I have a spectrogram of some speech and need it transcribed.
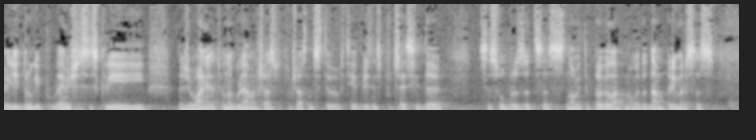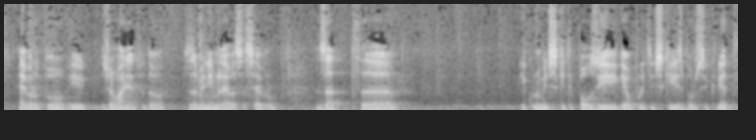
или други проблеми ще се скрие и нежеланието на голяма част от участниците в тия бизнес процеси да се съобразят с новите правила. Мога да дам пример с еврото и желанието да заменим лева с евро. Зад е, економическите ползи и геополитическия избор се крият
